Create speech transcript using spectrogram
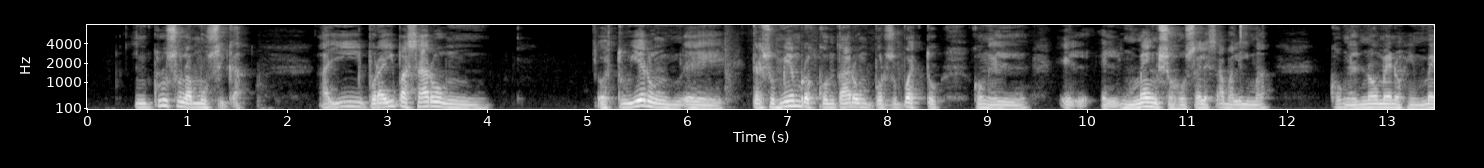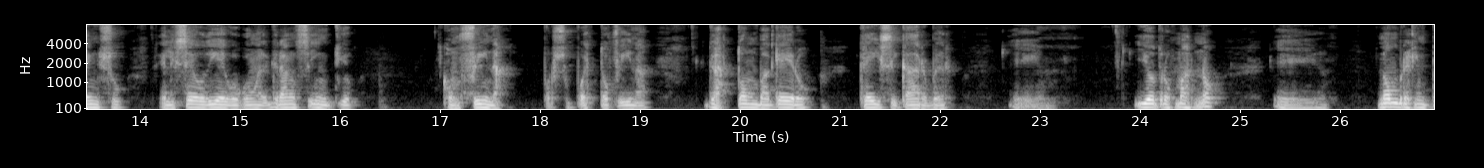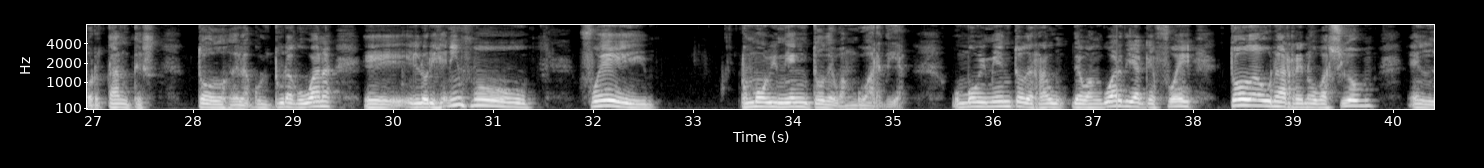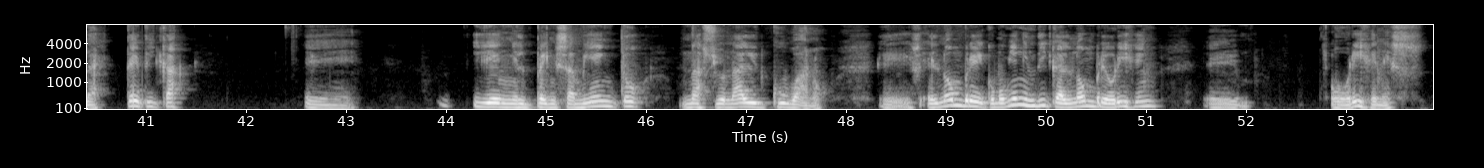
incluso la música. Allí, por ahí pasaron o estuvieron, eh, entre sus miembros contaron, por supuesto, con el, el, inmenso José Lezama Lima, con el no menos inmenso Eliseo Diego, con el gran Cintio, con Fina, por supuesto Fina, Gastón Vaquero, Casey Carver eh, y otros más, ¿no? Eh, nombres importantes, todos de la cultura cubana. Eh, el origenismo fue un movimiento de vanguardia, un movimiento de, de vanguardia que fue toda una renovación en la estética y en el pensamiento nacional cubano. Eh, el nombre, como bien indica el nombre origen, eh, orígenes,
